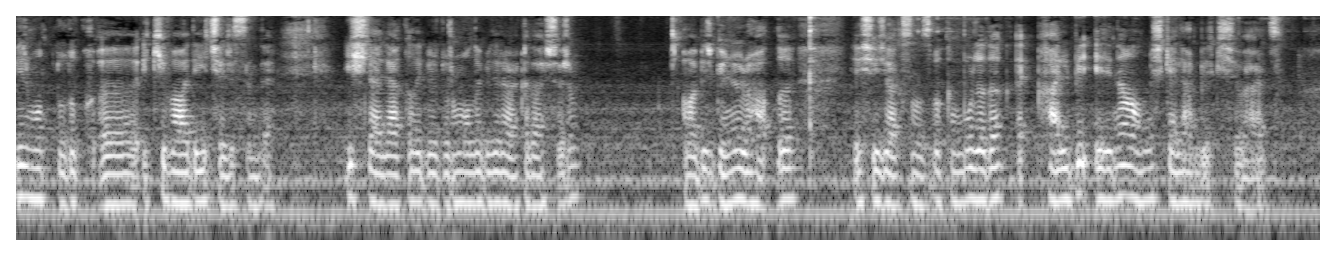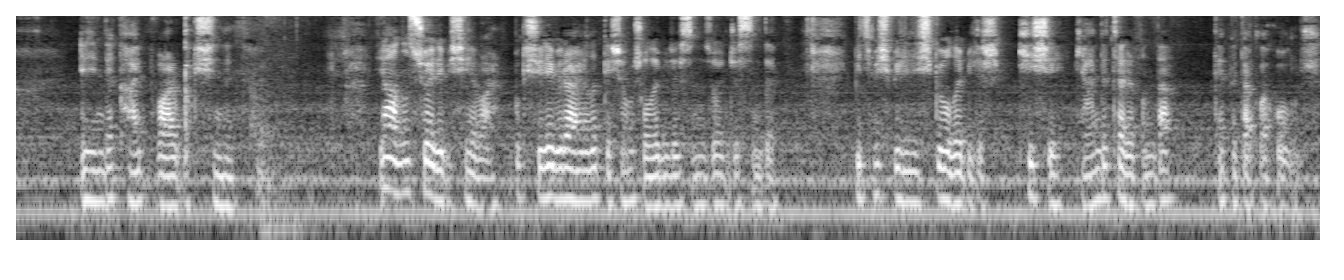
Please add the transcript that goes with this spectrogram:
Bir mutluluk, e, iki vade içerisinde. İşle alakalı bir durum olabilir arkadaşlarım. Ama bir gönül rahatlığı yaşayacaksınız. Bakın burada da kalbi eline almış gelen bir kişi verdi. Elinde kalp var bu kişinin. Yalnız şöyle bir şey var. Bu kişiyle bir ayrılık yaşamış olabilirsiniz öncesinde. Bitmiş bir ilişki olabilir. Kişi kendi tarafında tepe taklak olmuş.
